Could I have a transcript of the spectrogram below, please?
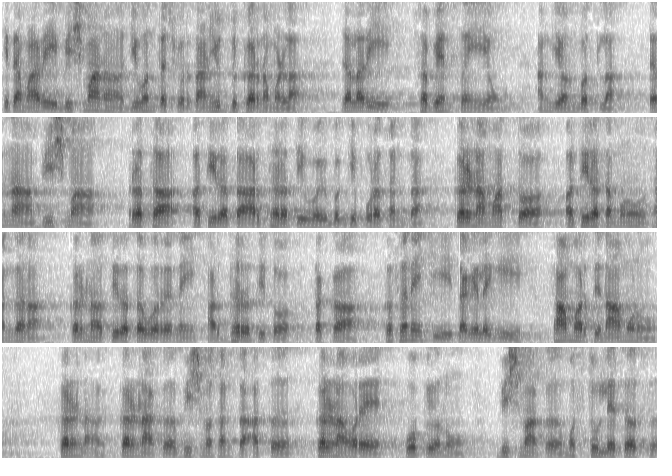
कित्याक म्हळ्यार भिश्मान जिवंतश्वर ताणें युध्द कर्ण म्हणला जाल्यार सभेन थंय येवं हांगा येवन बसला तेन्ना भिश्मा रथा अतिरथ अर्धरथी बग्गे पुरो सांगता कर्णा मात तो अतिरथ म्हणून सांगना ಕರ್ಣ ಅತಿರತವರನೇ ಅರ್ಧರತಿತೋ ತಕ್ಕ ಕಸನೇಚಿ ತಗಲಗಿ ಸಾಮರ್ಥ್ಯ ನಾಮನು ಕರ್ಣ ಕರ್ಣಕ ಭೀಷ್ಮ ಸಂಗತ ಅತ ಕರ್ಣವರೆ ಓಪ್ಯನು ಭೀಷ್ಮಕ ಮಸ್ತುಲ್ಯತಸ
